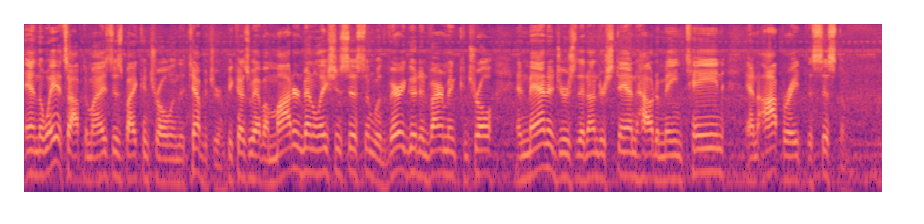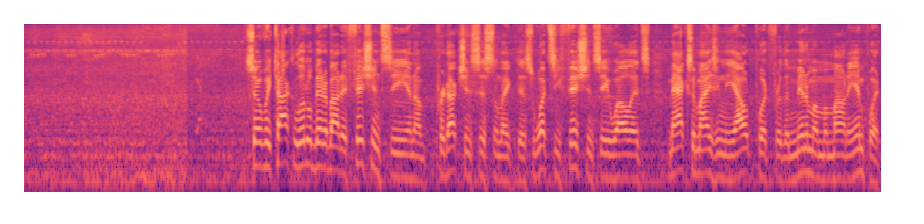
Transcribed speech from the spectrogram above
and the way it's optimized is by controlling the temperature because we have a modern ventilation system with very good environment control and managers that understand how to maintain and operate the system. So if we talk a little bit about efficiency in a production system like this, what's efficiency? Well, it's maximizing the output for the minimum amount of input.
